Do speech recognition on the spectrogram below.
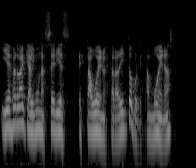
Y es verdad que algunas series está bueno estar adicto porque están buenas,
